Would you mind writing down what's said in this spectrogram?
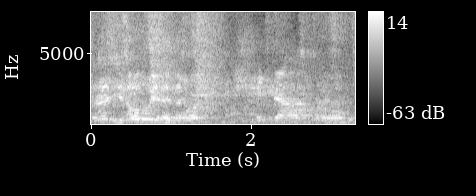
Uh, he's all the way in there. Look down. little-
